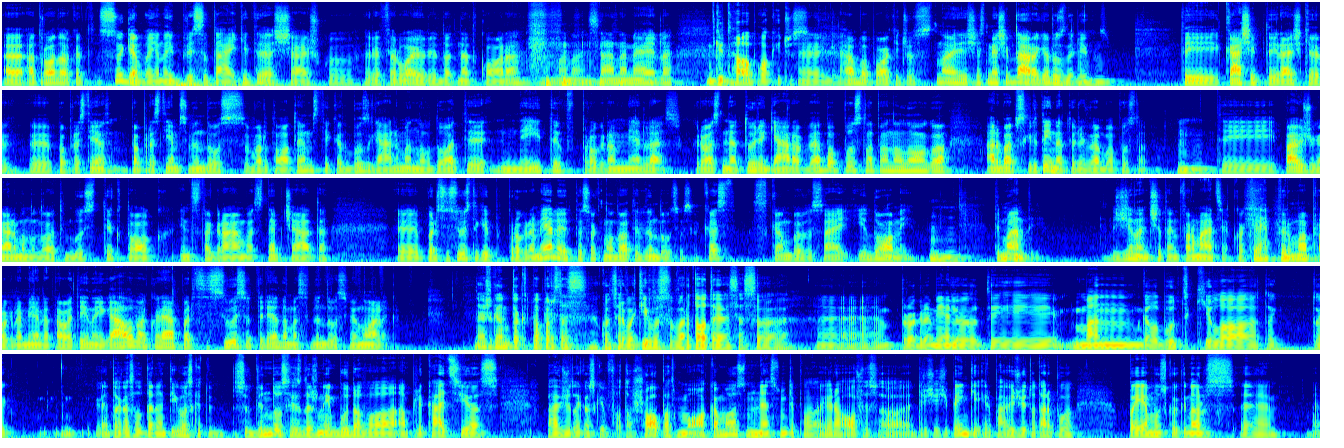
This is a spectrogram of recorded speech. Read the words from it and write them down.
atrodo, kad sugeba jinai prisitaikyti, aš čia aišku referuoju ir .NET Core, mano seną meilę. GitHub pokyčius. GitHub pokyčius, na, iš esmės šiaip daro gerus dalykus. Mhm. Tai ką šiaip tai reiškia e, paprastie, paprastiems Windows vartotojams, tai kad bus galima naudoti native programėlės, kurios neturi gero webo puslapio analogo arba apskritai neturi webo puslapio. Mhm. Tai pavyzdžiui, galima naudoti bus TikTok, Instagram, Snapchat, E, parsisiųsti kaip programėlę ir tiesiog naudoti Windows'uose, kas skamba visai įdomiai. Mhm. Tai man tai, žinant šitą informaciją, kokia pirma programėlė tavo ateina į galvą, kurią parsisiųsiu turėdamas Windows 11. Na, aš gan toks paprastas konservatyvus vartotojas esu e, programėlių, tai man galbūt kilo to, to, tokios alternatyvos, kad su Windows'ais dažnai būdavo aplikacijos, e, pavyzdžiui, tokios kaip Photoshopas mokamos, nu, nes, nu, tipo, yra Office 365 ir, pavyzdžiui, tuo tarpu paėmus kokį nors e, e,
